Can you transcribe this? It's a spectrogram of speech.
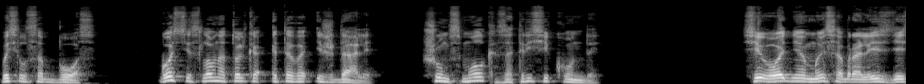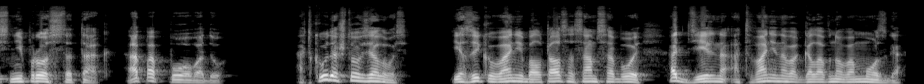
высился босс. Гости словно только этого и ждали. Шум смолк за три секунды. «Сегодня мы собрались здесь не просто так, а по поводу». Откуда что взялось? Язык у Вани болтался сам собой, отдельно от Ваниного головного мозга.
